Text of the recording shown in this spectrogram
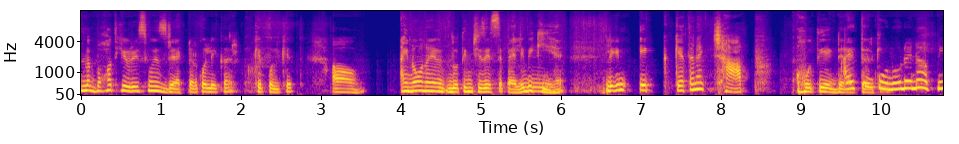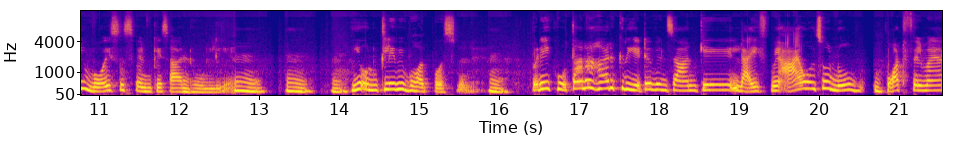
मैं बहुत क्यूरियस हूँ इस डायरेक्टर को लेकर के पुलकित। आई नो उन्होंने दो तीन चीज़ें इससे पहले भी की हैं लेकिन एक कहते हैं ना एक छाप होती है एक डायरेक्टर की। उन्होंने ना अपनी वॉइस इस फ़िल्म के साथ ढूंढ ली है। ये उनके लिए भी बहुत पर्सनल है। पर एक होता ना हर क्रिएटिव इंसान के लाइफ में I also know what film I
